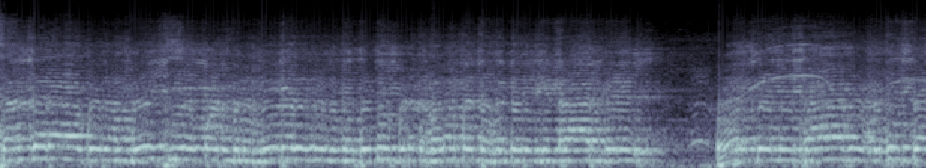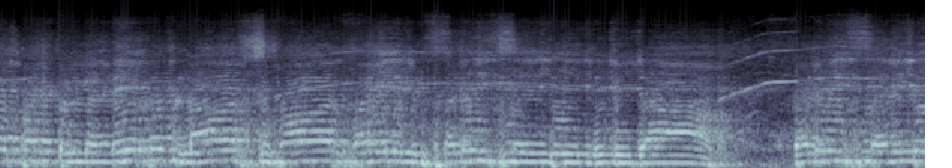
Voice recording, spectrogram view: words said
சங்கராபுரம் பேச்சியம்மன் வீரர்கள் மிக துடிப்புடன் வளம் வந்து கொண்டிருக்கின்றார்கள் ஒரே உங்களுக்காக ஒதுக்கப்பட்டுள்ள நேரம் லாஸ்ட் ஃபார் ஃபைவ் கடைசி ஐந்து நிமிடம் கடைசி ஐந்து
